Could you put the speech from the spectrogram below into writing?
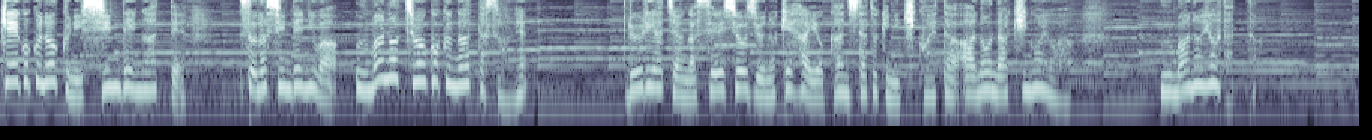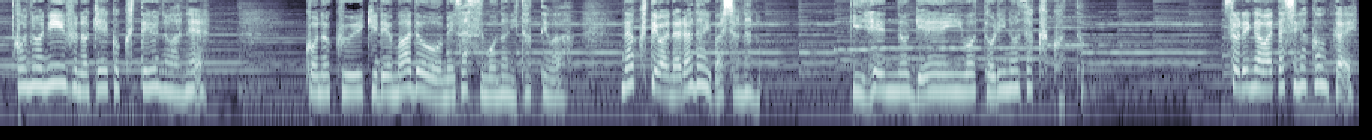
渓谷の奥に神殿があってその神殿には馬の彫刻があったそうね。ルリアちゃんが青少獣の気配を感じた時に聞こえたあの鳴き声は馬のようだった。このニンフの渓谷っていうのはねこの空域で窓を目指す者にとってはなくてはならない場所なの。異変の原因を取り除くこと。それが私が今回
